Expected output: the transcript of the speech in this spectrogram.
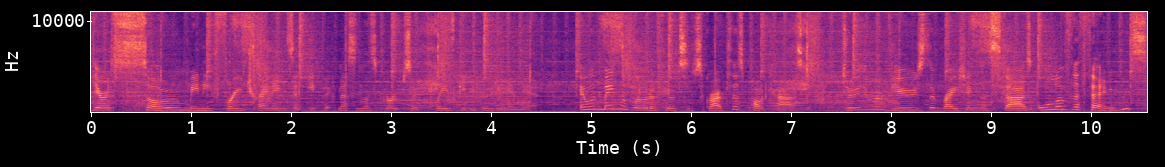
There are so many free trainings and epicness in this group, so please get your booty in there. It would mean the world if you would subscribe to this podcast, do the reviews, the rating, the stars, all of the things.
